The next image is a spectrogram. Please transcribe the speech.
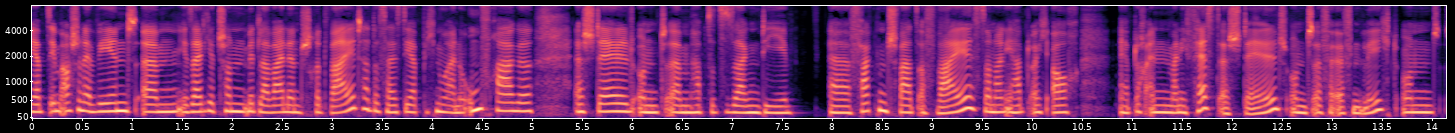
Ihr habt es eben auch schon erwähnt, ähm, ihr seid jetzt schon mittlerweile einen Schritt weiter. Das heißt, ihr habt nicht nur eine Umfrage erstellt und ähm, habt sozusagen die äh, Fakten schwarz auf weiß, sondern ihr habt euch auch, ihr habt auch ein Manifest erstellt und äh, veröffentlicht. Und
